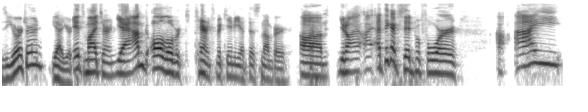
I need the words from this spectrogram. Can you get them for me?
Is it your turn? Yeah, your turn. It's my turn. Yeah, I'm all over Terrence McKinney at this number. Um, you know, I, I think I've said before, I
